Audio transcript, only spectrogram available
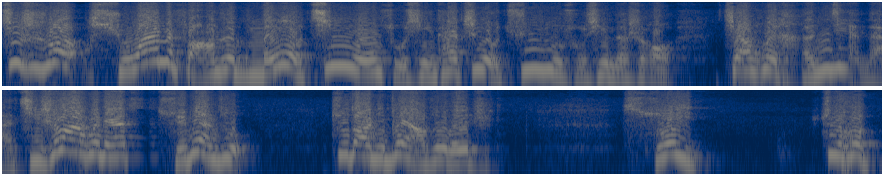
就是说，雄安的房子没有金融属性，它只有居住属性的时候，将会很简单，几十万块钱随便住，住到你不想住为止。所以，最后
